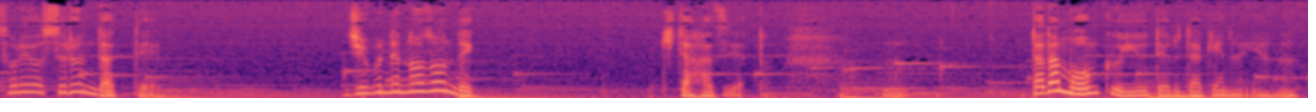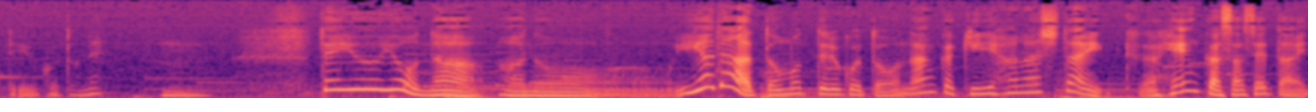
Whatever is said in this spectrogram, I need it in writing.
それをするんだって自分で望んできたはずやと、うん、ただ文句言うてるだけなんやなっていうことね。うん。っていうようなあの嫌だと思ってることをなんか切り離したい変化させたいっ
